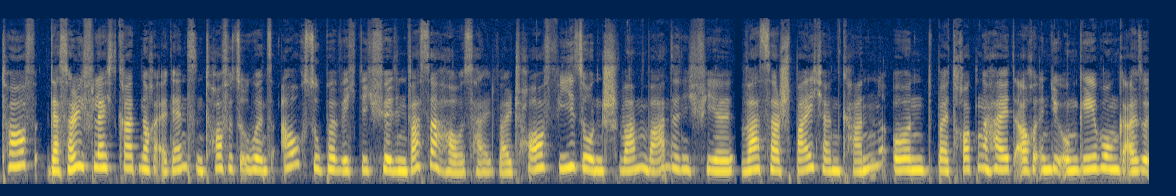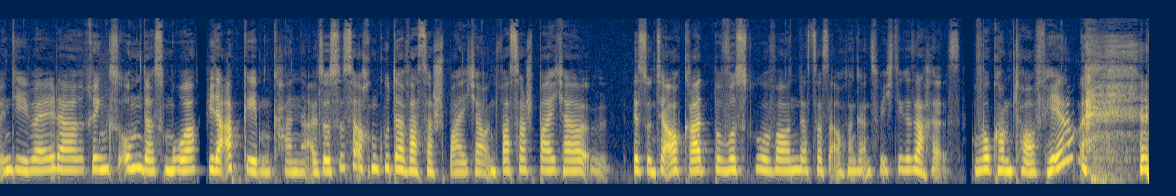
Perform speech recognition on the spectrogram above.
Torf, das soll ich vielleicht gerade noch ergänzen. Torf ist übrigens auch super wichtig für den Wasserhaushalt, weil Torf wie so ein Schwamm wahnsinnig viel Wasser speichern kann und bei Trockenheit auch in die Umgebung, also in die Wälder rings um das Moor wieder abgeben kann. Also es ist auch ein guter Wasserspeicher und Wasserspeicher ist uns ja auch gerade bewusst geworden, dass das auch eine ganz wichtige Sache ist. Wo kommt Torf her?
